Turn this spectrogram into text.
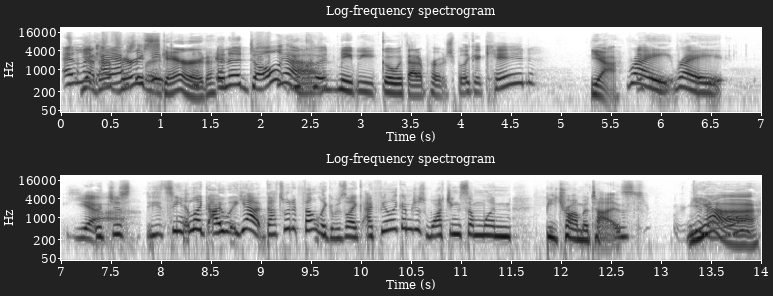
And Yeah, like they're I very scared. An adult, Yeah. you could maybe go with that approach, but like a kid, Yeah. Right, right. yeah, It just it seemed like I yeah, that's what it felt like. It was like I feel like I'm just watching someone be traumatized. you Yeah. know?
